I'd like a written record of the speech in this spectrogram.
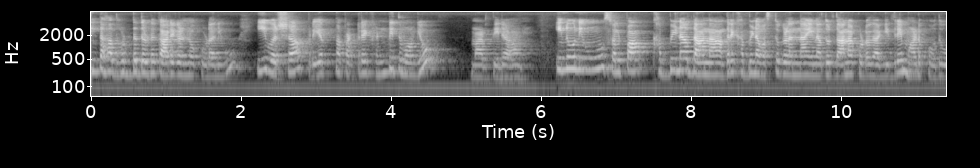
ಇಂತಹ ದೊಡ್ಡ ದೊಡ್ಡ ಕಾರ್ಯಗಳನ್ನು ಕೂಡ ನೀವು ಈ ವರ್ಷ ಪ್ರಯತ್ನ ಪಟ್ಟರೆ ಖಂಡಿತವಾಗಿಯೂ ಮಾಡ್ತೀರಾ? ಇನ್ನು ನೀವು ಸ್ವಲ್ಪ ಕಬ್ಬಿಣ ದಾನ, ಅಂದರೆ ಕಬ್ಬಿಣ ವಸ್ತುಗಳನ್ನು ಏನಾದರೂ ದಾನ ಕೊಡೋದಾಗಿದ್ದರೆ ಮಾಡ್ಬೋದು.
